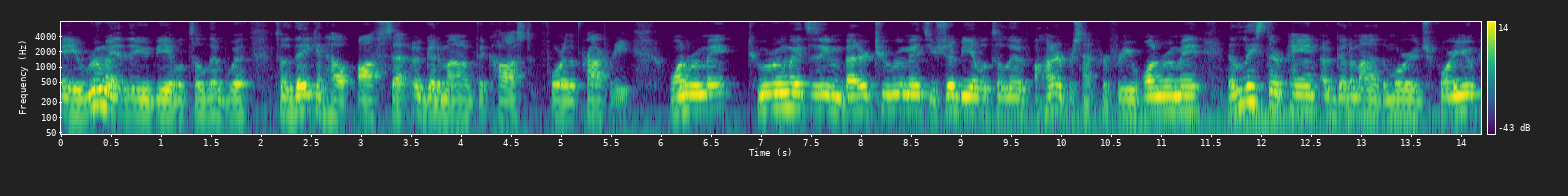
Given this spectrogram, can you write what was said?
a roommate that you'd be able to live with so they can help offset a good amount of the cost for the property. One roommate, two roommates is even better. Two roommates, you should be able to live 100% for free. One roommate, at least they're paying a good amount of the mortgage for you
